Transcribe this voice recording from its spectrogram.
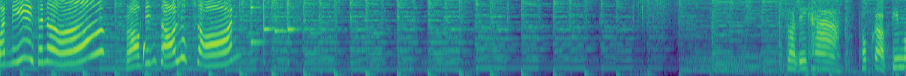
วันนี้เสนอปลอกดินสอลูกศร สวัสดีค่ะ พบกับพี่โม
